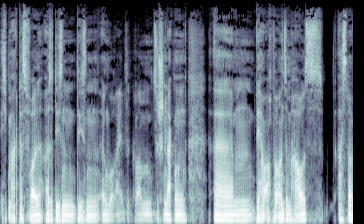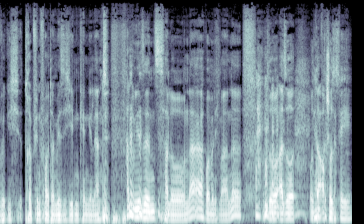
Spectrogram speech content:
ich mag das voll. Also diesen, diesen irgendwo reinzukommen, zu schnacken. Ähm, wir haben auch bei uns im Haus erstmal wirklich tröpfchenfoltermäßig jeden kennengelernt. Hallo, wir sind's. Hallo, na, wollen wir nicht mal, ne? Und so, also, und wir da auch Kaffee.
